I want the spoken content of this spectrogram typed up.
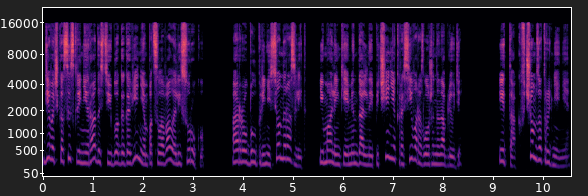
Девочка с искренней радостью и благоговением поцеловала лису руку. Арро был принесен и разлит, и маленькие миндальные печенья красиво разложены на блюде. Итак, в чем затруднение?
